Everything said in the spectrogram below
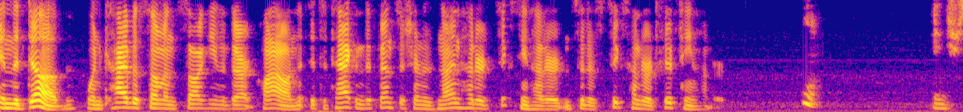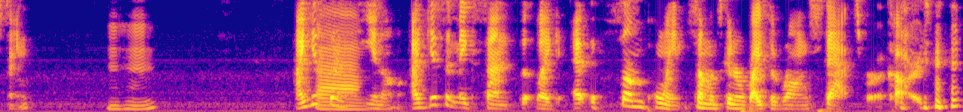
In the dub, when Kaiba summons Soggy the Dark Clown, its attack and defense are shown as 900 1600 instead of 600 1500. Interesting. Mm-hmm. I guess that Um, you know. I guess it makes sense that like at, at some point someone's going to write the wrong stats for a card.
